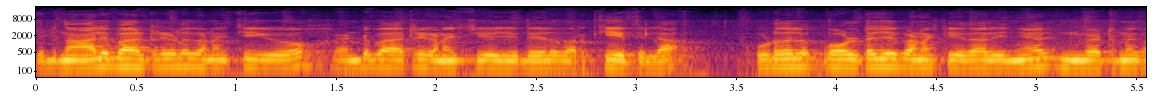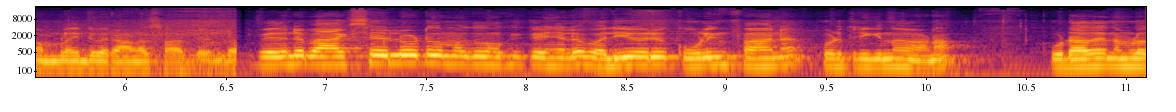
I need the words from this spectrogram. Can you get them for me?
ഇതിൽ നാല് ബാറ്ററികൾ കണക്ട് ചെയ്യുകയോ രണ്ട് ബാറ്ററി കണക്ട് ചെയ്യുകയോ ചെയ്താൽ വർക്ക് ചെയ്യത്തില്ല. കൂടുതൽ വോൾട്ടേജ് കണക്ട് ചെയ്താൽ കഴിഞ്ഞാൽ ഇൻവെർട്ടറിന് കംപ്ലൈന്റ് വരാനുള്ള സാധ്യതയുണ്ട്. അപ്പോൾ ഇതിന്റെ ബാക്ക് സൈഡിലോട്ട് നമുക്ക് നോക്കിക്കഴിഞ്ഞാൽ വലിയൊരു കൂളിംഗ് ഫാന് കൊടുത്തിരിക്കുന്നത് കാണാം. കൂടാതെ നമ്മൾ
